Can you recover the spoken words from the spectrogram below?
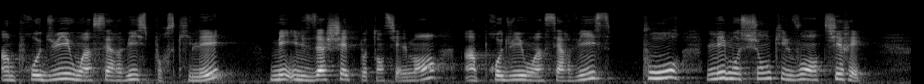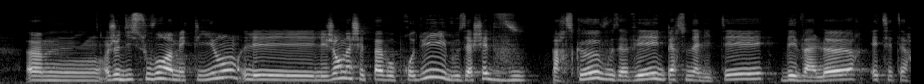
un produit ou un service pour ce qu'il est, mais ils achètent potentiellement un produit ou un service pour l'émotion qu'ils vont en tirer. Euh, je dis souvent à mes clients, les, gens n'achètent pas vos produits, ils vous achètent vous, parce que vous avez une personnalité, des valeurs, etc.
